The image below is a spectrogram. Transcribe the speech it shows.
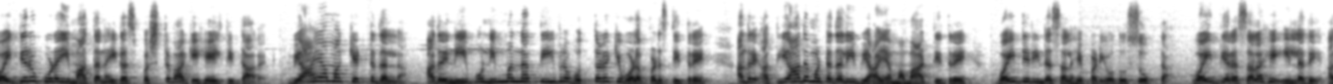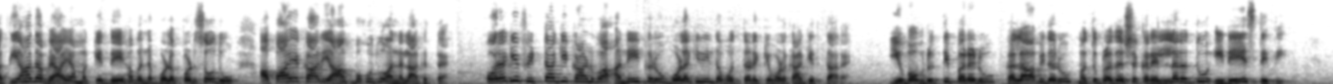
ವೈದ್ಯರು ಕೂಡ ಈ ಮಾತನ್ನ ಈಗ ಸ್ಪಷ್ಟವಾಗಿ ಹೇಳ್ತಿದ್ದಾರೆ. ವ್ಯಾಯಾಮ ಕೆಟ್ಟದಲ್ಲ, ಆದರೆ ನೀವು ನಿಮ್ಮನ್ನ ತೀವ್ರ ಒತ್ತಡಕ್ಕೆ ಒಳಪಡಿಸ್ತಿದ್ರೆ, ಅಂದ್ರೆ ಅತಿಯಾದ ಮಟ್ಟದಲ್ಲಿ ವ್ಯಾಯಾಮ ಮಾಡ್ತಿದ್ರೆ ವೈದ್ಯರಿಂದ ಸಲಹೆ ಪಡೆಯೋದು ಸೂಕ್ತ. ವೈದ್ಯರ ಸಲಹೆ ಇಲ್ಲದೆ ಅತಿಯಾದ ವ್ಯಾಯಾಮಕ್ಕೆ ದೇಹವನ್ನು ಒಳಪಡಿಸೋದು ಅಪಾಯಕಾರಿ ಆಗಬಹುದು ಅನ್ನಲಾಗುತ್ತೆ. ಹೊರಗೆ ಫಿಟ್ ಆಗಿ ಕಾಣುವ ಅನೇಕರು ಒಳಗಿನಿಂದ ಒತ್ತಡಕ್ಕೆ ಒಳಗಾಗಿರ್ತಾರೆ. ಯುವ ವೃತ್ತಿಪರರು, ಕಲಾವಿದರು ಮತ್ತು ಪ್ರದರ್ಶಕರೆಲ್ಲರದ್ದೂ ಇದೇ ಸ್ಥಿತಿ.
